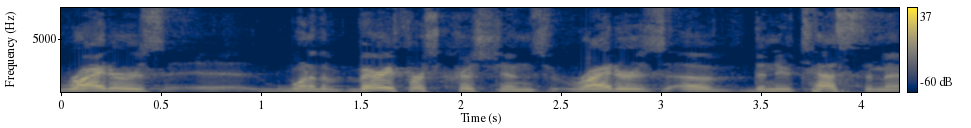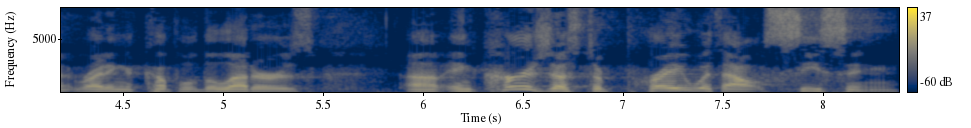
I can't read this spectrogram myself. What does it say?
writers, uh, one of the very first Christians, writers of the New Testament, writing a couple of the letters, uh, encouraged us to pray without ceasing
